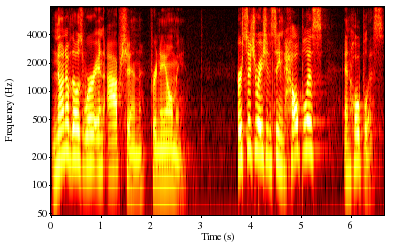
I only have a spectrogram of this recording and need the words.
None of those were an option for Naomi. Her situation seemed helpless and hopeless.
